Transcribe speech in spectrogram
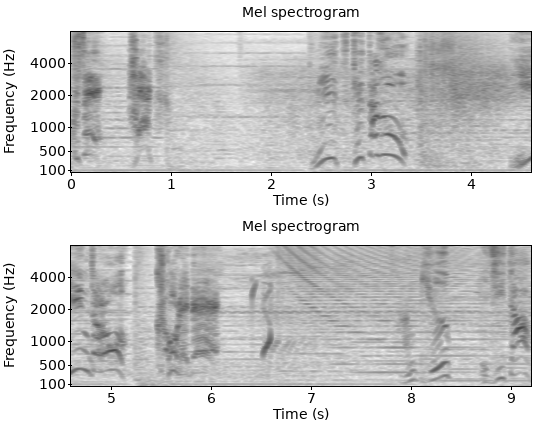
こせ早く。見つけたぞ。いいんだろうこれで。サンキューベジータ。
